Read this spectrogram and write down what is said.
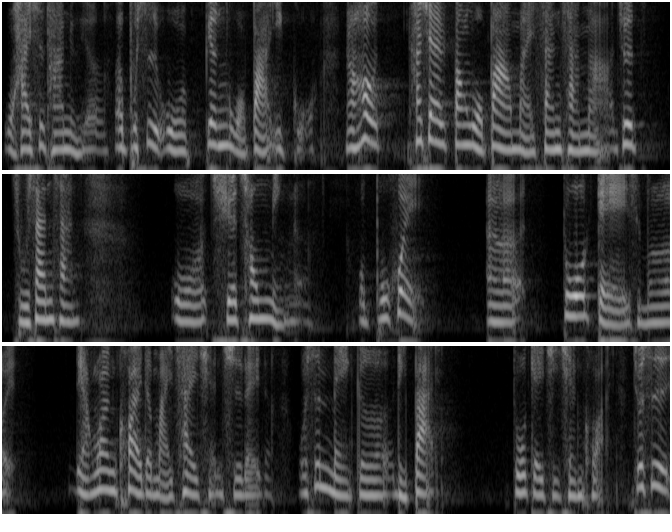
我还是他女儿，而不是我跟我爸一国。然后他现在帮我爸买三餐嘛，就煮三餐。我学聪明了，我不会呃多给什么。两万块的买菜钱之类的，我是每个礼拜多给几千块，就是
